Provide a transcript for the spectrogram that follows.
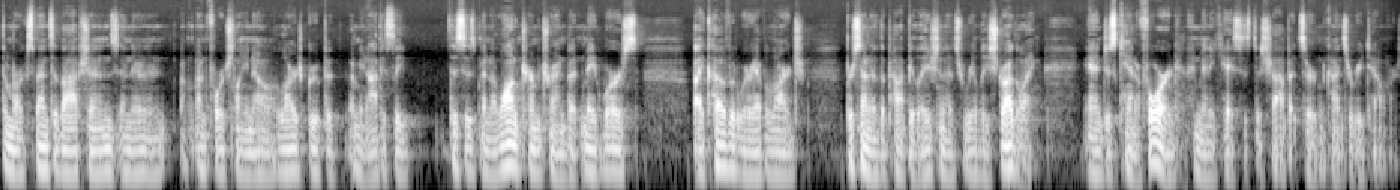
the more expensive options, and there, unfortunately, you know, a large group of. I mean, obviously, this has been a long-term trend, but made worse by COVID, where we have a large percent of the population that's really struggling and just can't afford in many cases to shop at certain kinds of retailers.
